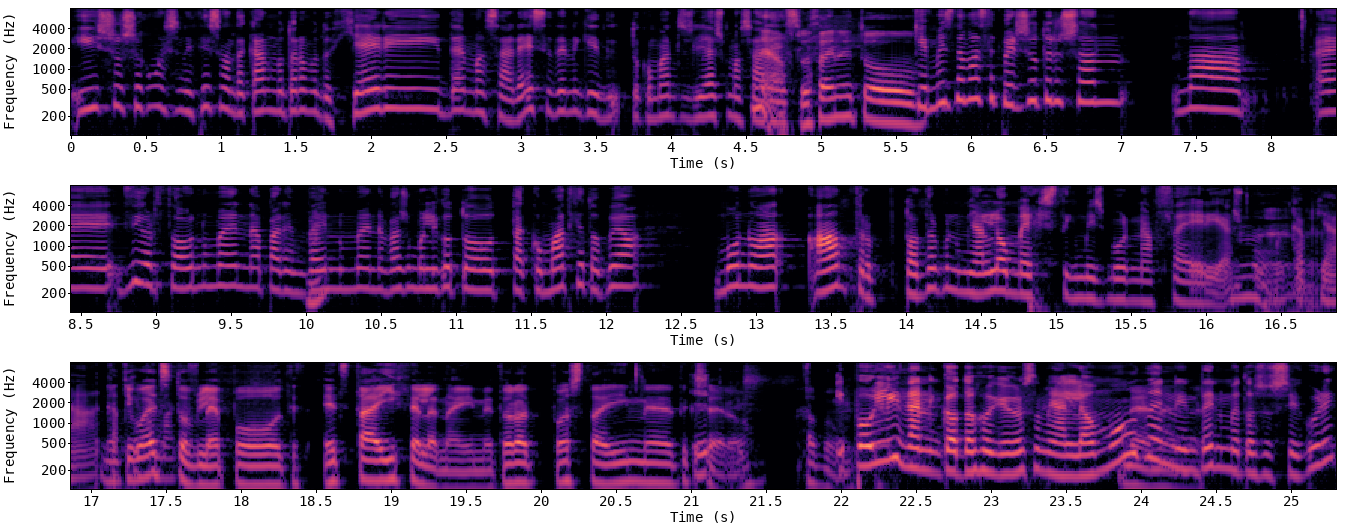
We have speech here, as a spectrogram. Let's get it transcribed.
ίσως έχουμε συνηθίσει να τα κάνουμε τώρα με το χέρι, δεν μας αρέσει, δεν είναι και το κομμάτι της δουλειάς που μας Ναι, αρέσει. αυτό θα είναι το... Και εμείς δεν είμαστε περισσότερο σαν να ε, διορθώνουμε, να παρεμβαίνουμε, να βάζουμε λίγο το, τα κομμάτια τα οποία μόνο α- άνθρωπο, το ανθρώπινο μυαλό μέχρι στιγμής μπορεί να φέρει, ας πούμε, Ναι, ναι. κάποια, Ναι, κάποια και εγώ έτσι το βλέπω, ότι έτσι θα ήθελα να είναι. Τώρα πώς θα είναι δεν ξέρω. Θα δούμε. Πολύ ιδανικό το έχω και εγώ στο μυαλό μου. Ναι, δεν, ναι, είναι- ναι. δεν είμαι τόσο σίγουρη.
